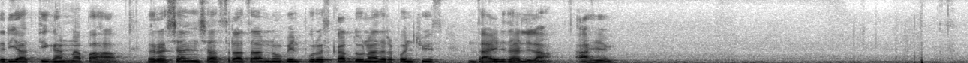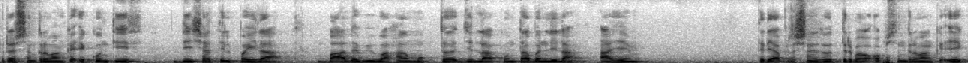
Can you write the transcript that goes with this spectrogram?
तर या तिघांना पहा. रसायनशास्त्राचा नोबेल पुरस्कार दोन हजार पंचवीस जाहीर झालेला आहे. प्रश्न क्रमांक एकोणतीस. देशातील पहिला बालविवाहमुक्त जिल्हा कोणता बनलेला आहे? तर या प्रश्नाचं उत्तर पहा. ऑप्शन क्रमांक एक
